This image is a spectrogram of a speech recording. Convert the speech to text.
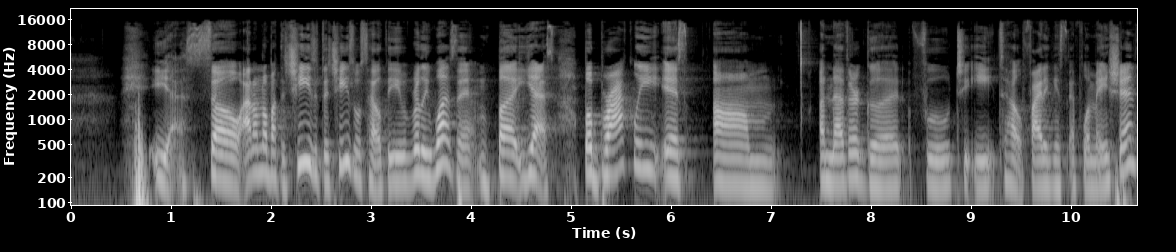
yes. So I don't know about the cheese. If the cheese was healthy, it really wasn't. But yes, but broccoli is um another good food to eat to help fight against inflammation.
